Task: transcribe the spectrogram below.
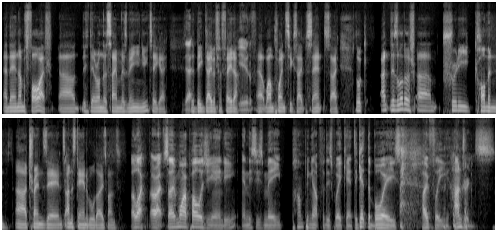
And then number five, uh, they're on the same as me and you, Tigo. That- the big David Fifita Beautiful. at 1.68 percent. So look, there's a lot of um, pretty common uh, trends there, and it's understandable those ones. I like. All right, so my apology, Andy, and this is me pumping up for this weekend to get the boys, hopefully hundreds.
